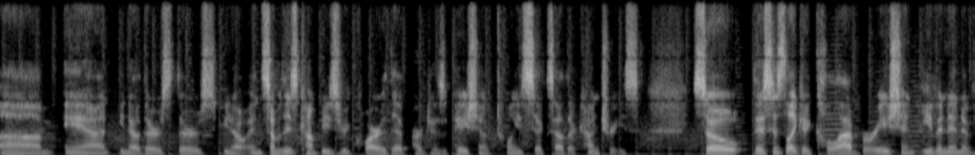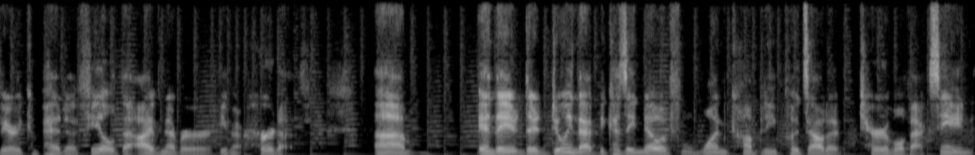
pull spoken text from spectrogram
Um, and, you know, there's, there's, you know, and some of these companies require the participation of 26 other countries. So this is like a collaboration, even in a very competitive field that I've never even heard of. Um, and they they're doing that because they know if one company puts out a terrible vaccine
